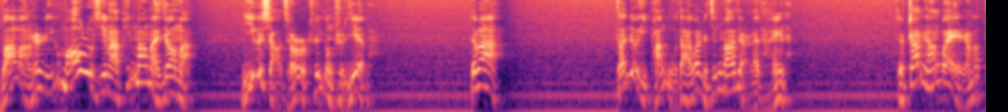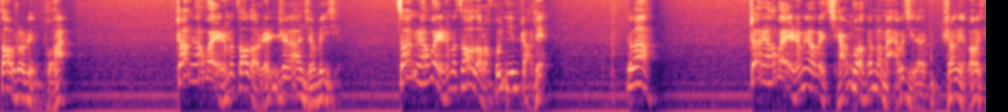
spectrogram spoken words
往往是一个毛主席嘛，乒乓外交嘛，一个小球推动世界嘛，对吧？咱就以盘古大观的京八件来谈一谈。就张扬为什么遭受这种迫害？张扬为什么遭到人身安全威胁？张扬为什么遭到了婚姻诈骗？对吧？张扬为什么要被强迫根本买不起的商业保险？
